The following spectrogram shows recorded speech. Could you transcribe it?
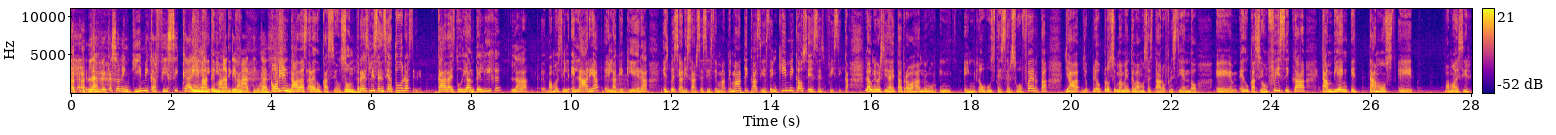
las becas son en química, física y, matemáticas. Orientadas a la educación. Son mm. tres licenciaturas. Cada estudiante elige la vamos a decir, el área en la que quiera especializarse, si es en matemáticas, si es en química o si es en física. La universidad está trabajando en, robustecer su oferta. Ya yo, próximamente vamos a estar ofreciendo eh, educación física. También estamos, eh, vamos a decir,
